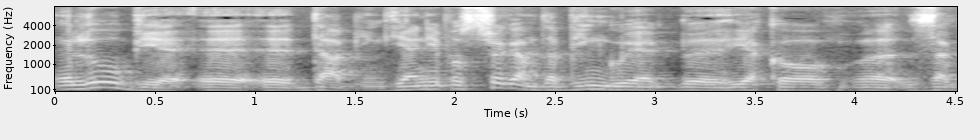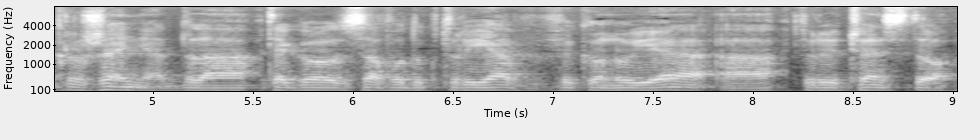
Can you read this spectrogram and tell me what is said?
lubię y, y, dubbing. Ja nie postrzegam dubbingu jakby jako e, zagrożenia dla tego zawodu, który ja wykonuję, a który często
